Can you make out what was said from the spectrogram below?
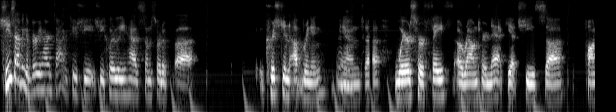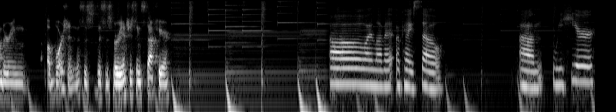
She's having a very hard time too. She she clearly has some sort of uh, Christian upbringing Mhm. and uh, wears her faith around her neck. Yet she's uh, pondering abortion. This is this is very interesting stuff here. Oh, I love it. Okay, so um we hear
